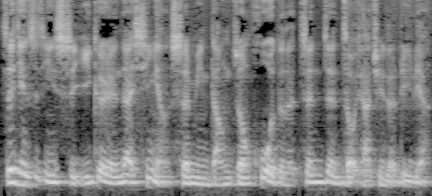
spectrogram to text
这件事情使一个人在信仰生命当中获得了真正走下去的力量。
